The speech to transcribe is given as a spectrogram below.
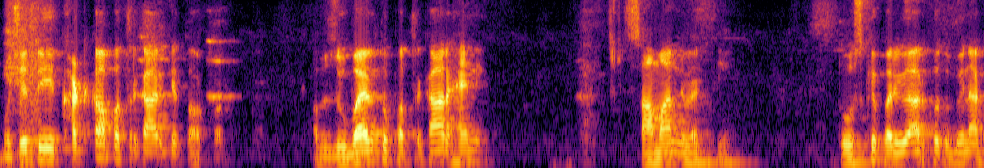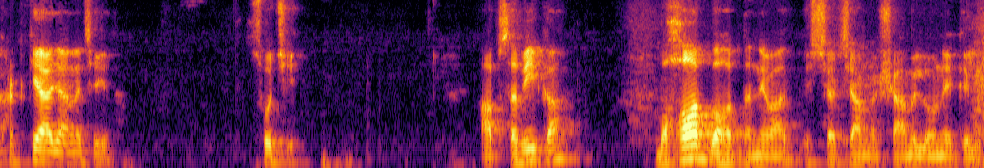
मुझे तो ये खटका पत्रकार के तौर पर। अब जुबैर तो पत्रकार है नहीं, सामान्य व्यक्ति है। तो उसके परिवार को तो बिना खटके आ जाना चाहिए था। सोचिए, आप सभी का बहुत बहुत धन्यवाद इस चर्चा में शामिल होने के लिए।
